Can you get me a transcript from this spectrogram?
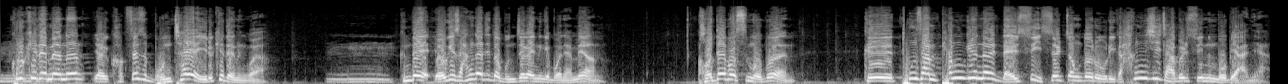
음, 그렇게 되면은 야 이거 각세스 뭔 차이야 이렇게 되는 거야 음. 근데 여기서 한 가지 더 문제가 있는 게 뭐냐면 거대 보스 몹은 그 통산 평균을 낼 수 있을 정도로 우리가 항시 잡을 수 있는 몹이 아니야.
